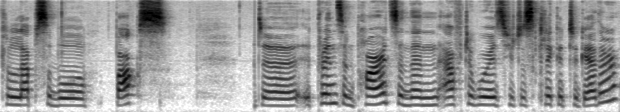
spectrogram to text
collapsible box. And, it prints in parts and then afterwards you just click it together.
